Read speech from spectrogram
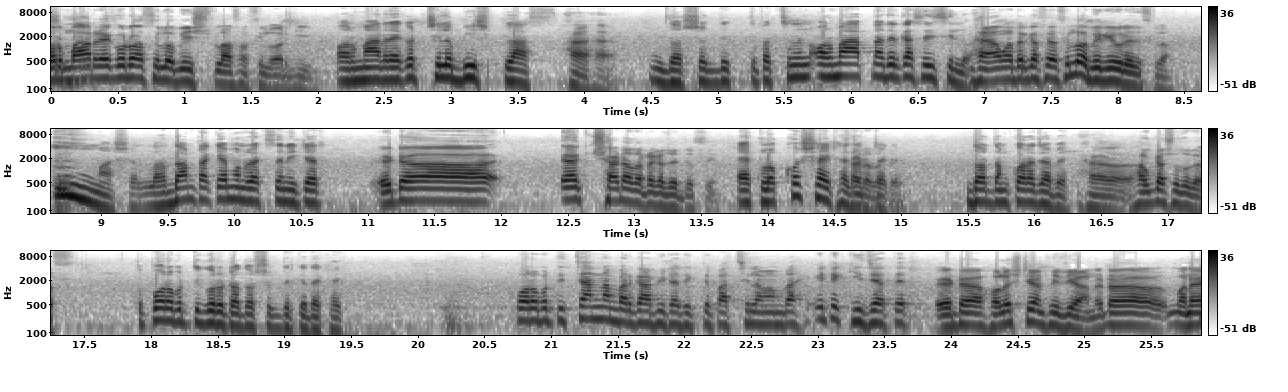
ওর মার রেকর্ড আছিল বিশ প্লাস আছিল আর কি। ওর মার রেকর্ড ছিল বিশ প্লাস হ্যাঁ হ্যাঁ। দর্শক দেখতে পাচ্ছিলেন ওর মা আপনাদের কাছেই ছিল। হ্যাঁ আমাদের কাছে আছিল বিক্রি করে দিছিলাম মাশাল্লাহ দামটা কেমন রাখছেন এটার? এটা এক ষাট হাজার টাকা যাইতেছে। এক লক্ষ ষাট হাজার টাকা। দরদাম করা যাবে? হ্যাঁ হালকা সুযোগ আছে। তো পরবর্তী গরুটা দর্শকদেরকে দেখাই। পরবর্তী চার নাম্বার গাভিটা দেখতে পাচ্ছিলাম আমরা। এটা কি জাতের? এটা হলেস্টিয়ান ফিজিয়ান। এটা মানে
